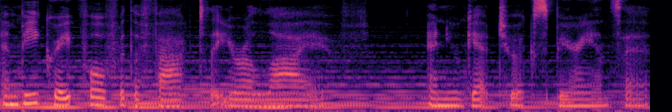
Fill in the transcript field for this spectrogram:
And be grateful for the fact that you're alive and you get to experience it.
